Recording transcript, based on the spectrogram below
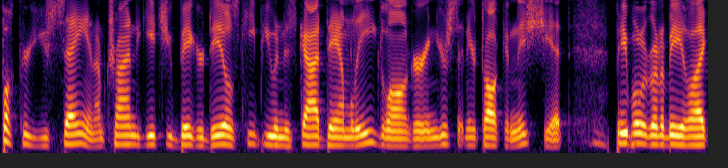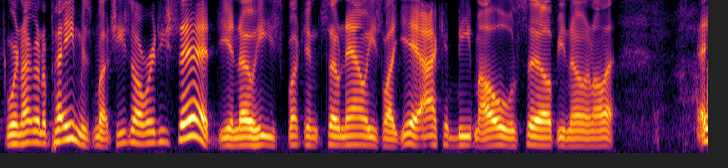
fuck are you saying? I'm trying to get you bigger deals, keep you in this goddamn league longer, and you're sitting here talking this shit. People are going to be like, We're not going to pay him as much. He's already said, you know, he's fucking. So now he's like, Yeah, I can beat my old self, you know, and all that. It-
